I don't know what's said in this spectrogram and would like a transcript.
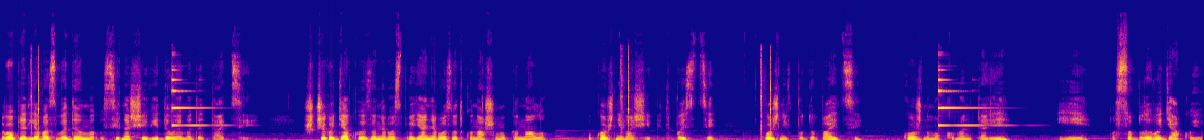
роблять для вас видимими усі наші відео і медитації. Щиро дякую за нерозприяння розвитку нашому каналу у кожній вашій підписці, кожній вподобайці, кожному коментарі і особливо дякую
